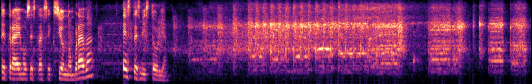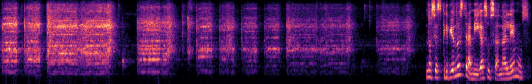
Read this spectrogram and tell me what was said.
te traemos esta sección nombrada Esta es mi historia. Nos escribió nuestra amiga Susana Lemus.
